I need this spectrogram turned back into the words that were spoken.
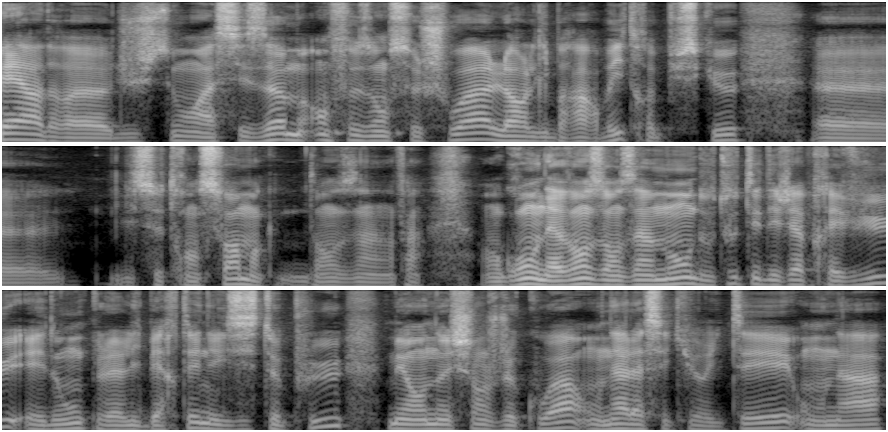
perdre euh, justement à ces hommes en faisant ce choix leur libre arbitre puisque euh, ils se transforment dans un en gros on avance dans un monde où tout est déjà prévu et donc la liberté n'existe plus. Mais en échange de quoi? On a la sécurité on a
